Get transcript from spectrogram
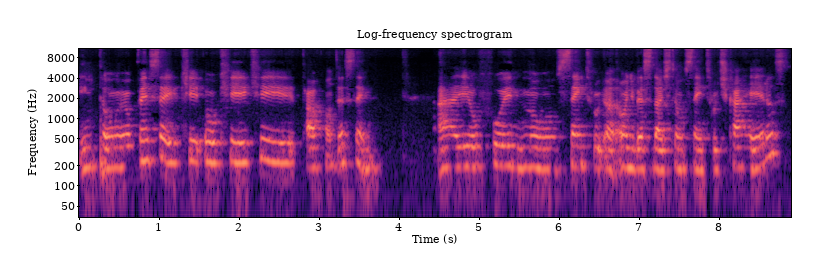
Então eu pensei que o que que está acontecendo. Aí eu fui no centro, a universidade tem um centro de carreiras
